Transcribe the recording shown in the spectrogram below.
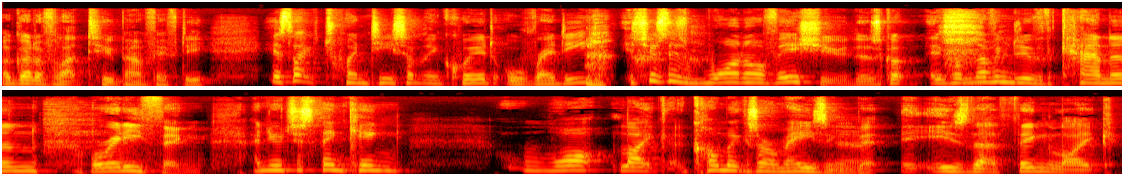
I got it for like £2.50. It's like 20 something quid already. It's just this one off issue that's got, it's got nothing to do with the canon or anything. And you're just thinking, what like comics are amazing but it is that thing like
